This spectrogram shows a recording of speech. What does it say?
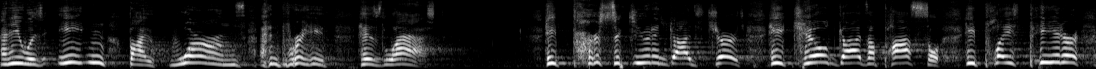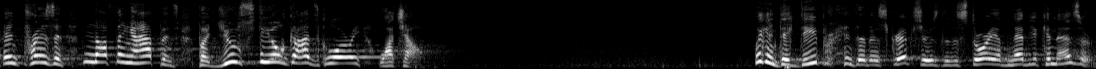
And he was eaten by worms and breathed his last. He persecuted God's church. He killed God's apostle. He placed Peter in prison. Nothing happens. But you steal God's glory, watch out. We can dig deeper into the scriptures to the story of Nebuchadnezzar.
